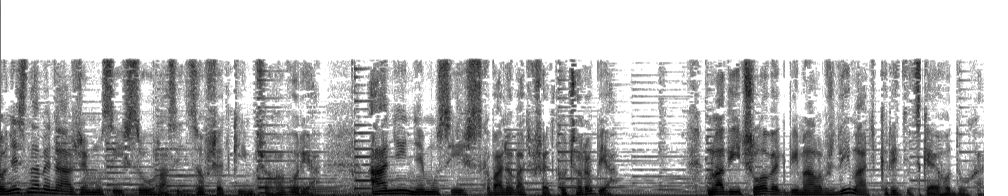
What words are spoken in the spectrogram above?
To neznamená, že musíš súhlasiť so všetkým, čo hovoria. Ani nemusíš schvaľovať všetko, čo robia. Mladý človek by mal vždy mať kritického ducha.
